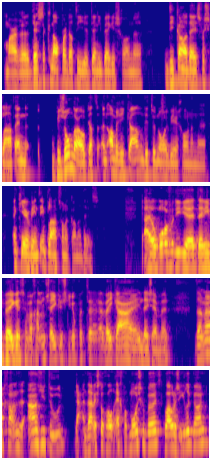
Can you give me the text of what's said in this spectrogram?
Maar uh, des te knapper dat hij Danny Baggish gewoon die Canadees verslaat. En bijzonder ook dat een Amerikaan dit toernooi weer gewoon een, een keer wint in plaats van een Canadees. Ja, heel mooi voor die Danny Baggish. En we gaan hem zeker zien op het WK in december. Daarna gaan we naar de Azië Tour. Ja, en daar is toch wel echt wat moois gebeurd. Laurens Illegan,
